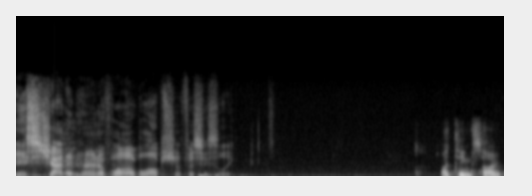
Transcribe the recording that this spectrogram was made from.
Is Shannon Hurn a viable option for Sicily? I think so.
